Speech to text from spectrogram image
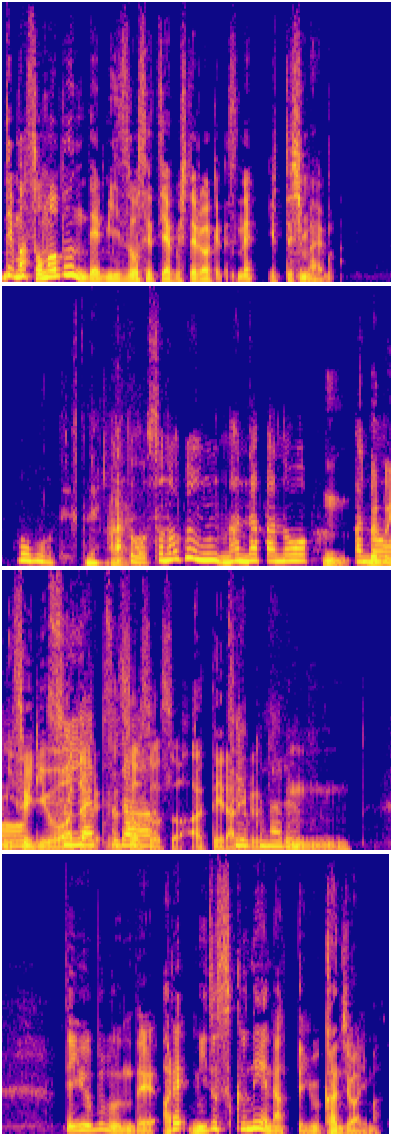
で、まあ、その分で水を節約してるわけですね。言ってしまえば。そうですね。はいあとその分真ん中のうん。あの部分に水流を与える。そうそうそう。当てられる。るうん。っていう部分で、あれ水少ねえなっていう感じはあります。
